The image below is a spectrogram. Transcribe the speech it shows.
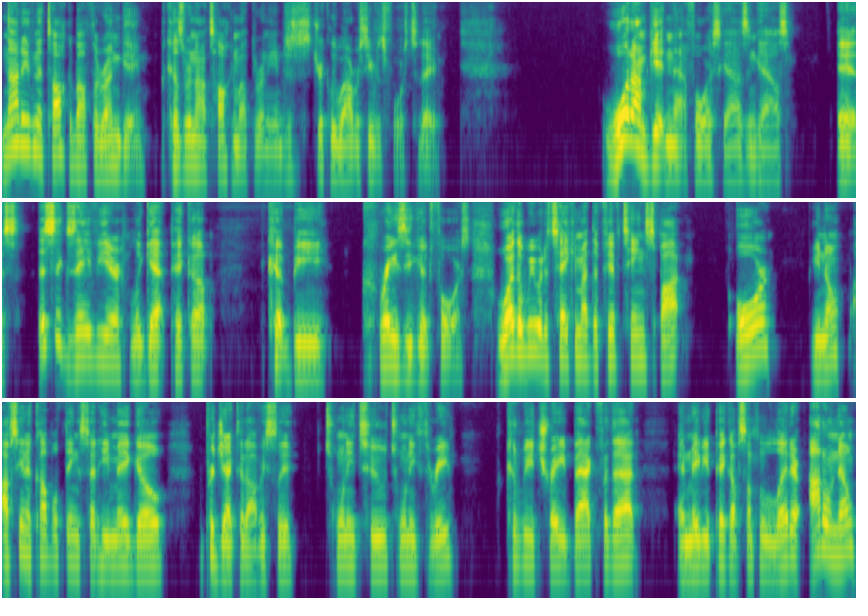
Not even to talk about the run game because we're not talking about the run game, just strictly wide receivers for us today. What I'm getting at for us, guys and gals, is this Xavier Legette pickup could be crazy good for us. Whether we were to take him at the 15 spot or, you know, I've seen a couple things that he may go projected, obviously, 22, 23. Could we trade back for that and maybe pick up something later? I don't know.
